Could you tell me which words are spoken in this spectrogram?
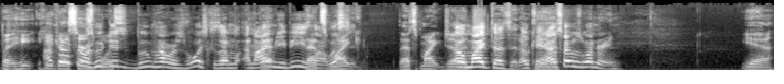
But he he I'm trying does to figure his out who voice. did Boomhauer's voice because I'm on That- IMDb. That's not Mike. listed. That's Mike Judge. Oh, Mike does it. Okay, Yeah. that's what I was wondering. Yeah,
